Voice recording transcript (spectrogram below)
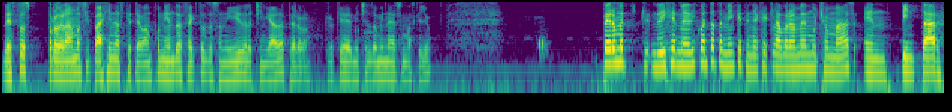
de estos programas y páginas que te van poniendo efectos de sonido de la chingada, pero creo que Michel domina eso más que yo. Pero me, dije, me di cuenta también que tenía que clavarme mucho más en pintar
